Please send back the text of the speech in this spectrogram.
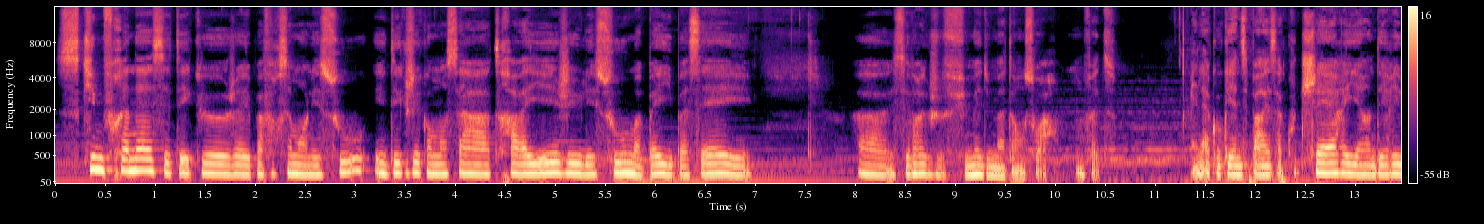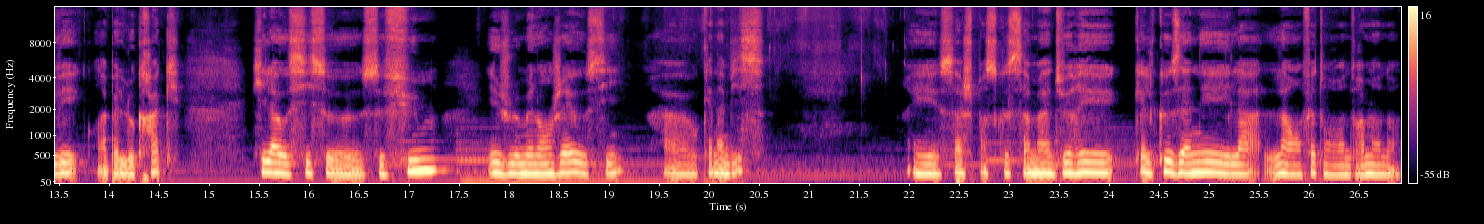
Ce qui me freinait, c'était que j'avais pas forcément les sous. Et dès que j'ai commencé à travailler, j'ai eu les sous, ma paye y passait. Et euh, c'est vrai que je fumais du matin au soir, en fait. Et la cocaïne, c'est pareil, ça coûte cher. Et il y a un dérivé qu'on appelle le crack, qui là aussi se, se fume. Et je le mélangeais aussi euh, au cannabis. Et ça, je pense que ça m'a duré quelques années. Et là, là, en fait, on rentre vraiment dans.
